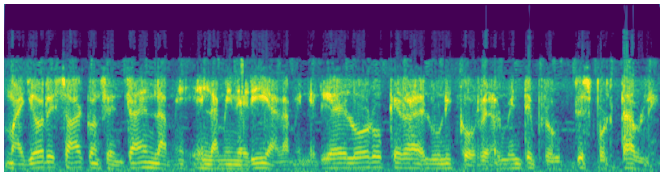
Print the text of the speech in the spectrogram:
mayor estaba concentrada en la, en la minería, la minería del oro que era el único realmente producto exportable.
